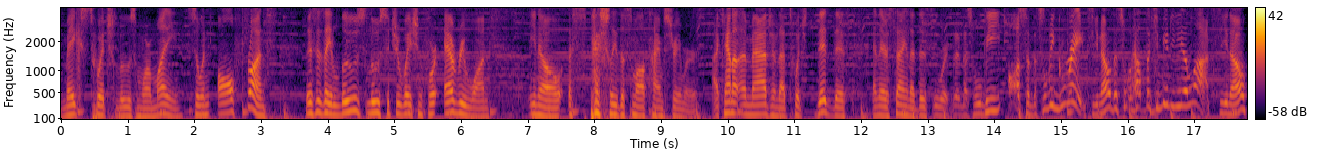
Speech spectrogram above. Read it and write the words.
makes Twitch lose more money so in all fronts this is a lose-lose situation for everyone you know, especially the small time streamers. I cannot imagine that Twitch did this and they're saying that this this will be awesome, this will be great, you know, this will help the community a lot, you know,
